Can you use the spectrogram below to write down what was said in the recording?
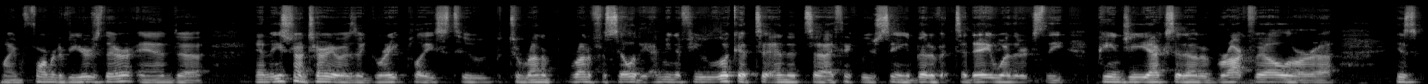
my formative years there and uh, and Eastern Ontario is a great place to to run a run a facility. I mean, if you look at and it's uh, I think we're seeing a bit of it today, whether it's the P&G exit out of Brockville or uh, is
